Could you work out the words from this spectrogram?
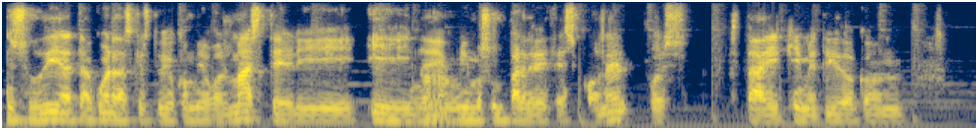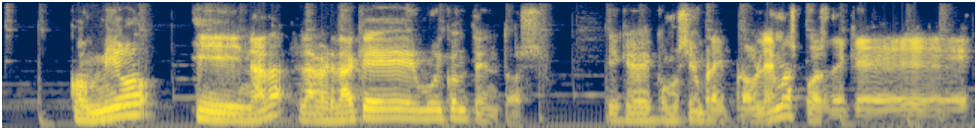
en su día, ¿te acuerdas que estudió conmigo el máster y, nos reunimos un par de veces con él? Pues está aquí metido con, conmigo. Y nada, la verdad que muy contentos. Y que como siempre hay problemas, pues de que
